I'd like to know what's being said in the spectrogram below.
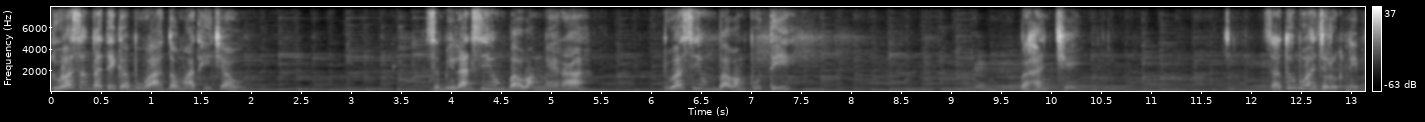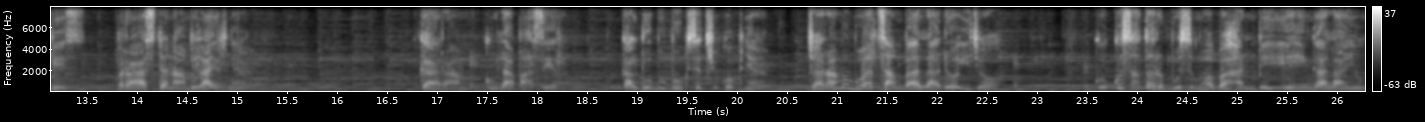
2-3 buah tomat hijau. 9 siung bawang merah. 2 siung bawang putih. Bahan C. 1 buah jeruk nipis. Peras dan ambil airnya. Garam, gula pasir kaldu bubuk secukupnya. Cara membuat sambal lado ijo. Kukus atau rebus semua bahan B hingga layu.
